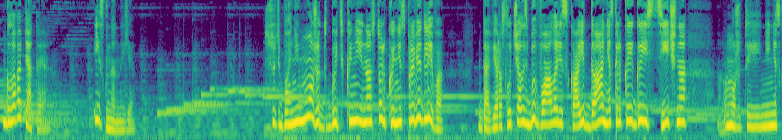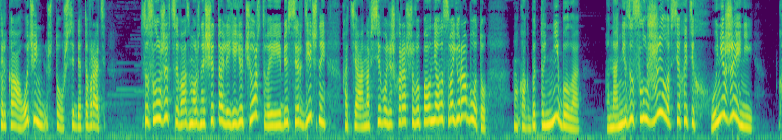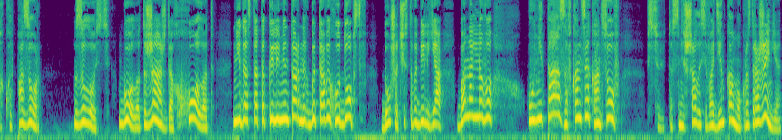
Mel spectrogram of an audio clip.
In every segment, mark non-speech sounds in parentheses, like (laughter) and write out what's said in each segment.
Глава пятая. Изгнанные. Судьба не может быть к ней настолько несправедлива. Да, Вера случалась бывало, риска, и да, несколько эгоистично. Может, и не несколько, а очень, что уж себе-то врать. Сослуживцы, возможно, считали ее черствой и бессердечной, хотя она всего лишь хорошо выполняла свою работу. Но как бы то ни было, она не заслужила всех этих унижений. Какой позор! Злость, голод, жажда, холод, недостаток элементарных бытовых удобств, душа чистого белья, банального унитаза, в конце концов. Все это смешалось в один комок раздражения.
